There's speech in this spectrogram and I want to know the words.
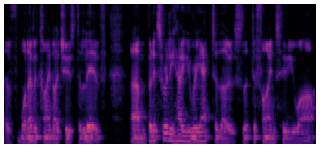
of whatever kind I choose to live, um, but it's really how you react to those that defines who you are.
